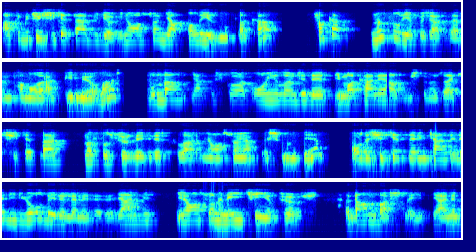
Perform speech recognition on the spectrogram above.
Artık bütün şirketler biliyor inovasyon yapmalıyız mutlaka. Fakat nasıl yapacaklarını tam olarak bilmiyorlar. Bundan yaklaşık olarak 10 yıl önce de bir makale yazmıştım. Özellikle şirketler nasıl sürdürülebilir kılar inovasyon yaklaşımını diye. Orada şirketlerin kendilerine bir yol belirlemeleri, yani biz inovasyonu ne için yapıyoruz? Dan başlayıp yani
